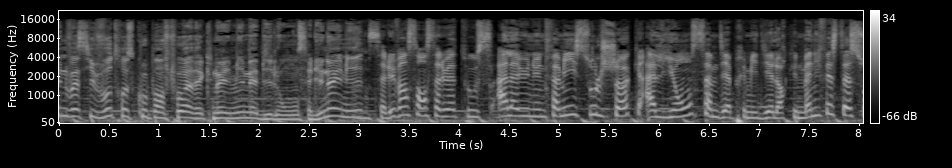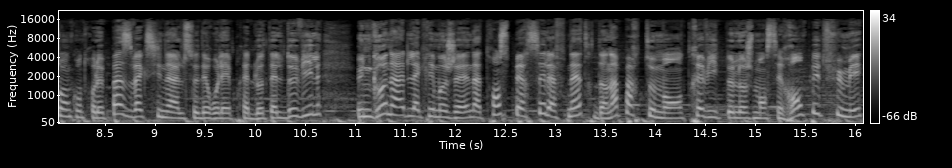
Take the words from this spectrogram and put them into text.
une, voici votre scoop info avec Noémie Mabilon. Salut Noémie. Salut Vincent, salut à tous. À la une, une famille sous le choc à Lyon samedi après-midi alors qu'une manifestation contre le pass vaccinal se déroulait près de l'hôtel de ville. Une grenade lacrymogène a transpercé la fenêtre d'un appartement. Très vite, le logement s'est rempli de fumée.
